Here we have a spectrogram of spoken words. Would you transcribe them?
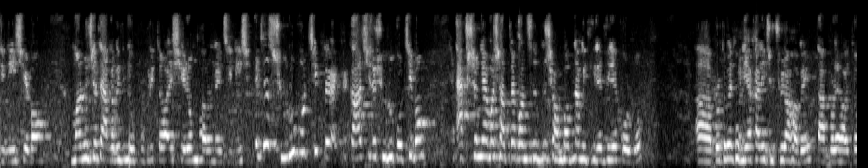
জিনিস এবং মানুষ যাতে আগামী দিনে উপকৃত হয় সেরকম ধরনের জিনিস। এটা শুরু করছি একটা কাজ সেটা শুরু করছি এবং একসঙ্গে আমার সাতটা কনসেন্ট সম্ভব না আমি ধীরে ধীরে করব। আহ, প্রথমে ধনিয়াখালি চুচুড়া হবে তারপরে হয়তো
